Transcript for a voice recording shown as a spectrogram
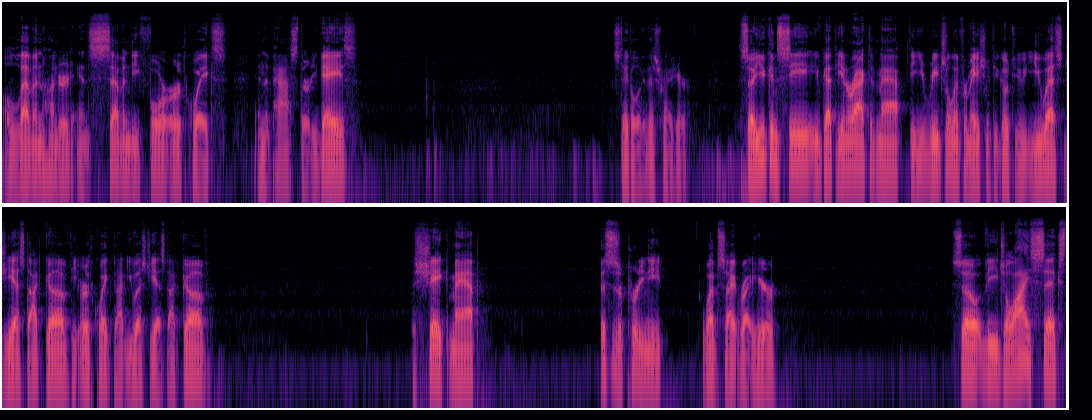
1,174 earthquakes in the past 30 days. Let's take a look at this right here. So you can see you've got the interactive map, the regional information if you go to usgs.gov, the earthquake.usgs.gov, the shake map. This is a pretty neat website right here. So the July 6th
